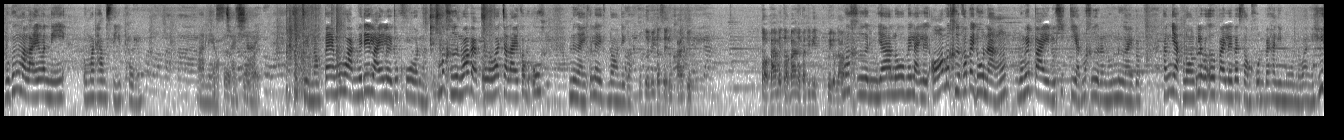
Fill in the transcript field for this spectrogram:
หนูเพิ่งมาไลฟ์วันนี้หนูมาทำสีผม มาแล้วใช่ใช่คิดถึงน้องแป้งเมื่อวานไม่ได้ไลฟ์เลยทุกคน เมื่อคืนว่าแบบเออว่าจะไลฟ์ก็แบบโอ้เหนื่อยก็เลยนอนดีกว่า เมื่อคืนพี่ก็เสร็จลูกค้าดึกตอบบ้างไม่ตอบบ้างเห็นปะที่พี่คุยกับเรา เมื่อคืนย่าโลไม่ไลฟ์เลยอ๋อเมื่อคืนเขาไปดูหนังหนูไม่ไปหนูขี้เกียจเมื่อคืนน่ะหนูเหนื่อยแบบ ทั้งอยากนอนก็เลยว่าเออไปเลยไปสองคนไปฮันนีมูนหรือว่าอย่างงี้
